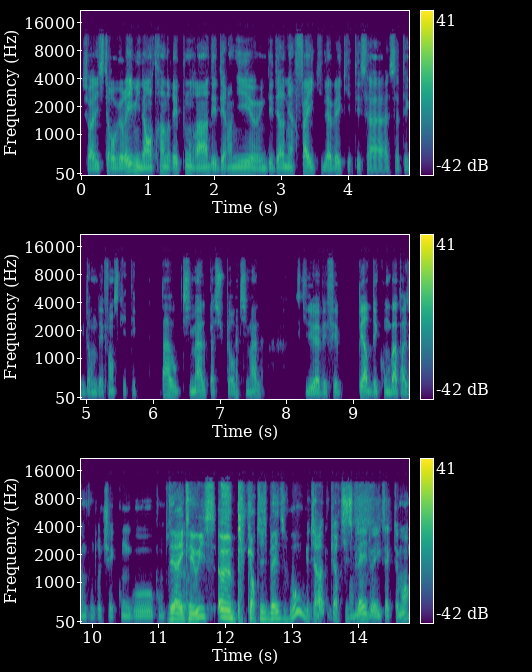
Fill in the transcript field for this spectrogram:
sur Alistair Overeem. Il est en train de répondre à un des derniers, euh, une des dernières failles qu'il avait, qui était sa, sa takedown défense, qui était pas optimale, pas super optimale, ce qui lui avait fait perdre des combats, par exemple, contre Che Congo, contre Derek Lewis, euh, Curtis Blades. Curtis Blade, ouais, exactement.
